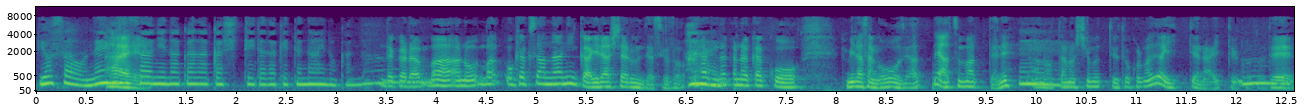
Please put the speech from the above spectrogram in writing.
良さをね、はい、皆さんになかなか知っていただけてないのかな。だから、まああのまあ、お客さん何人かいらっしゃるんですけど、はい、やはりなかなかこう皆さんが大勢、ね、集まってね、えー、あの楽しむっていうところまでは行ってないということで、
